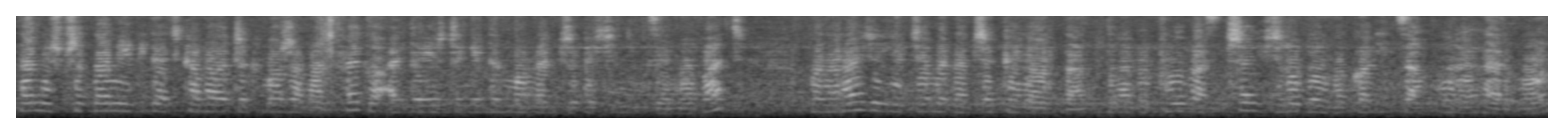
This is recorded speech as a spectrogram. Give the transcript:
Tam już przed nami widać kawałeczek Morza Martwego, ale to jeszcze nie ten moment, żeby się nim zajmować. Na razie jedziemy na rzekę Jordan, która wypływa z trzech źródeł w okolicach góry Hermon.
